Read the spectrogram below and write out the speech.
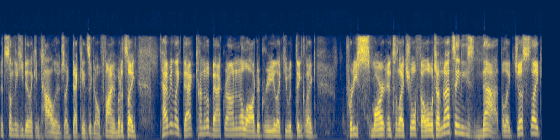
it's something he did like in college, like decades ago, fine. But it's like having like that kind of a background and a law degree, like you would think like pretty smart intellectual fellow, which I'm not saying he's not, but like just like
